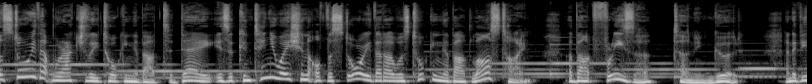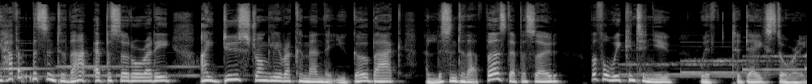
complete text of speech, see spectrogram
The story that we're actually talking about today is a continuation of the story that I was talking about last time about Frieza turning good. And if you haven't listened to that episode already, I do strongly recommend that you go back and listen to that first episode before we continue with today's story.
